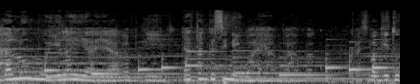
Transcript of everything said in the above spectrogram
Halumu ilayya ya abdi. Datang ke sini wahai hamba-hambaku. Begitu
